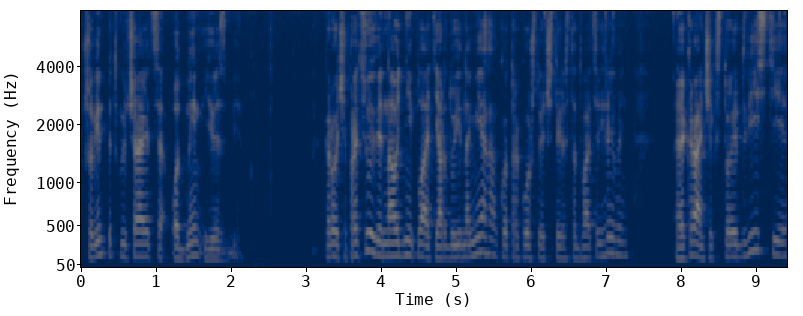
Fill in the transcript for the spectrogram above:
що він підключається одним USB. Коротше, працює він на одній платі Arduino Mega, котра коштує 420 гривень. Екранчик стоїть 200.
